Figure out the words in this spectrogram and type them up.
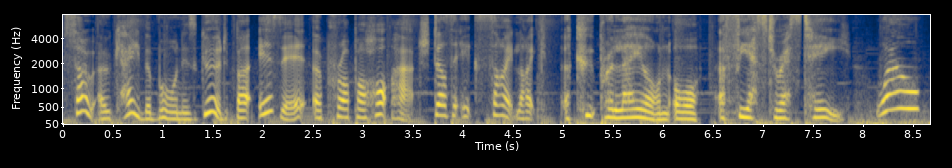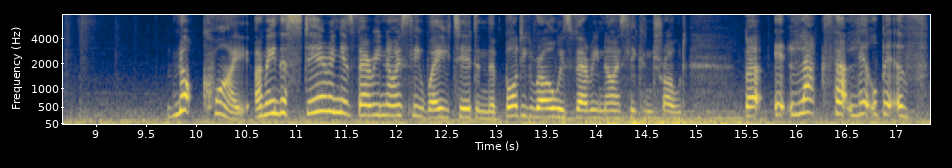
So, okay, the Born is good, but is it a proper hot hatch? Does it excite like a Cupra Leon or a Fiesta ST? Well, not quite. I mean, the steering is very nicely weighted and the body roll is very nicely controlled, but it lacks that little bit of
